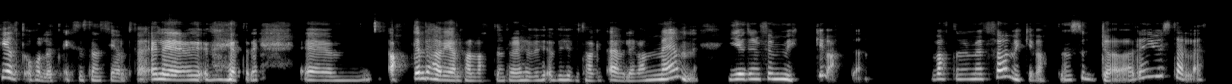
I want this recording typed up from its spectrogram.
helt och hållet existentiellt för, eller vad heter det, eh, ja, den behöver i alla fall vatten för att överhuvudtaget överleva. Men ger den för mycket vatten, vatten med för mycket vatten så dör den ju istället.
